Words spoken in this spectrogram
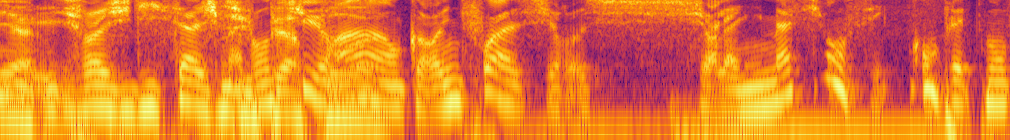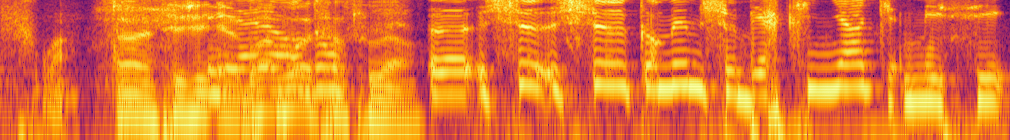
Génial. Je dis ça, je m'aventure, hein, encore une fois, sur, sur l'animation. C'est complètement fou. hein. Ah, C'est génial, Et bravo alors, à Saint-Sauveur. euh, ce, ce, quand même, ce Bertignac, mais c'est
